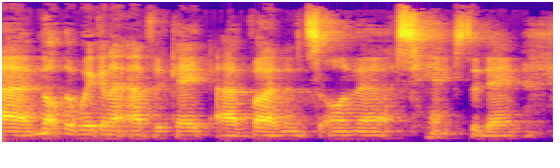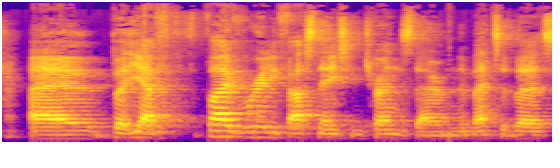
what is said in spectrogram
Uh, not that we're going to advocate uh, violence on uh, CX today, uh, but yeah, five really fascinating trends there in the metaverse,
